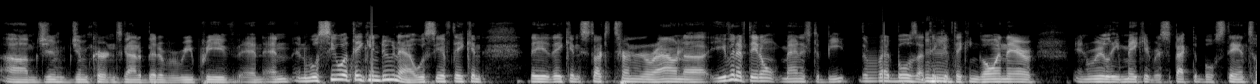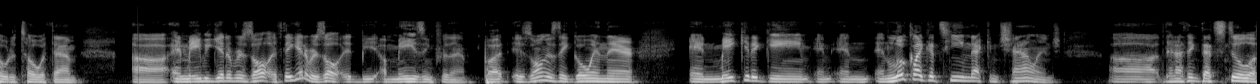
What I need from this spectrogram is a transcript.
Um, Jim Jim Curtin's got a bit of a reprieve, and, and, and we'll see what they can do now. We'll see if they can they, they can start to turn it around. Uh, even if they don't manage to beat the Red Bulls, I mm-hmm. think if they can go in there and really make it respectable, stand toe to toe with them, uh, and maybe get a result. If they get a result, it'd be amazing for them. But as long as they go in there and make it a game and and and look like a team that can challenge, uh, then I think that's still a,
